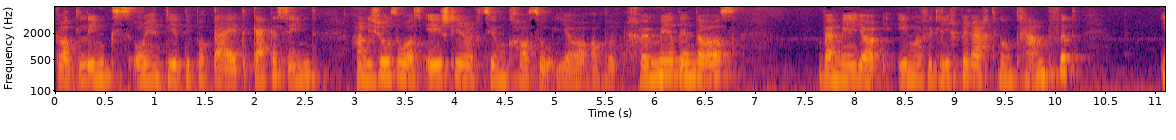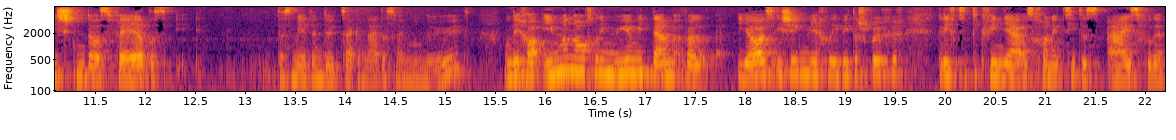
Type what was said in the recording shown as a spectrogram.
gerade linksorientierte Parteien dagegen sind, habe ich schon so als erste Reaktion gehabt, so, ja, aber können wir denn das, wenn wir ja immer für Gleichberechtigung kämpfen, ist denn das fair, dass, dass wir dann dort sagen, nein, das wollen wir nicht? Und ich habe immer noch ein bisschen Mühe mit dem, weil ja, es ist irgendwie ein bisschen widersprüchlich. Gleichzeitig finde ich auch, es kann nicht sein, dass eines der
